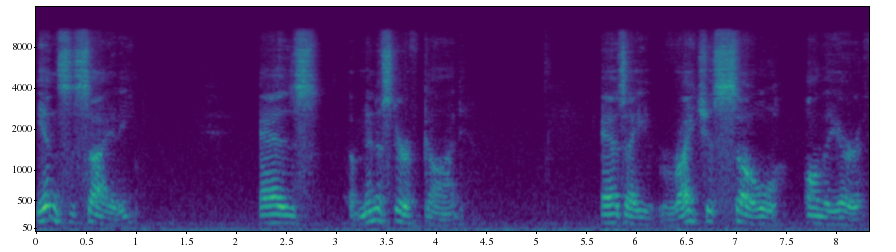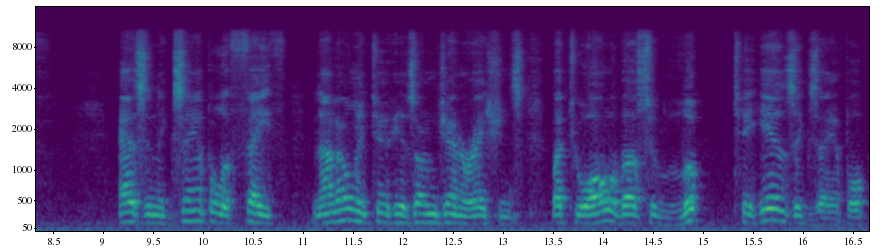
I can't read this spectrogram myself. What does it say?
in society, as a minister of God, as a righteous soul on the earth, as an example of faith not only to his own generations, but to all of us who look to his example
